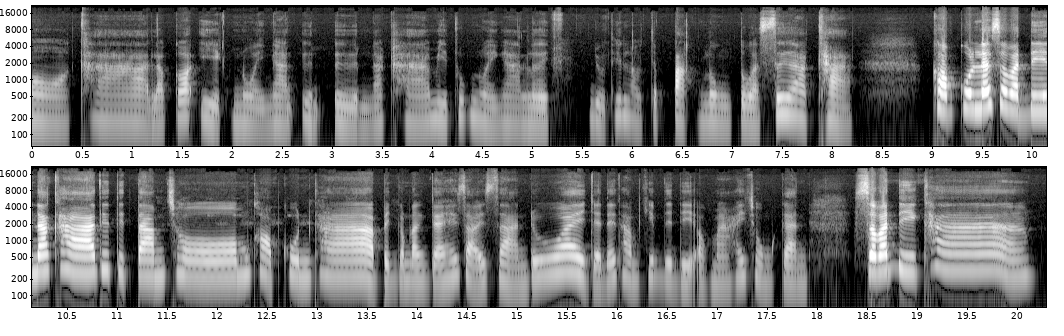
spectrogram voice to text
มค่ะ แล้วก็อีกหน่วยงานอื่นๆนะคะ มีทุกหน่วยงานเลย อยู่ที่เราจะปักลงตัวเสื้อค่ะ ขอบคุณและสวัสดีนะคะ ที่ติดตามชม ขอบคุณค่ะ เป็นกำลังใจให้สาวอีสานด้วย จะได้ทำคลิปดีๆ ออกมาให้ชมกัน สวัสดีค่ะ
